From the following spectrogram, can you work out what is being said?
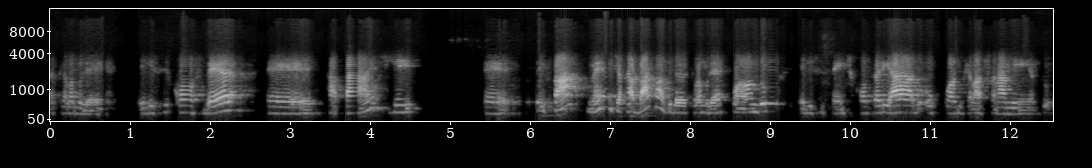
daquela mulher ele se considera é, capaz de é, ceifar, né, de acabar com a vida daquela mulher quando ele se sente contrariado ou quando o relacionamento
